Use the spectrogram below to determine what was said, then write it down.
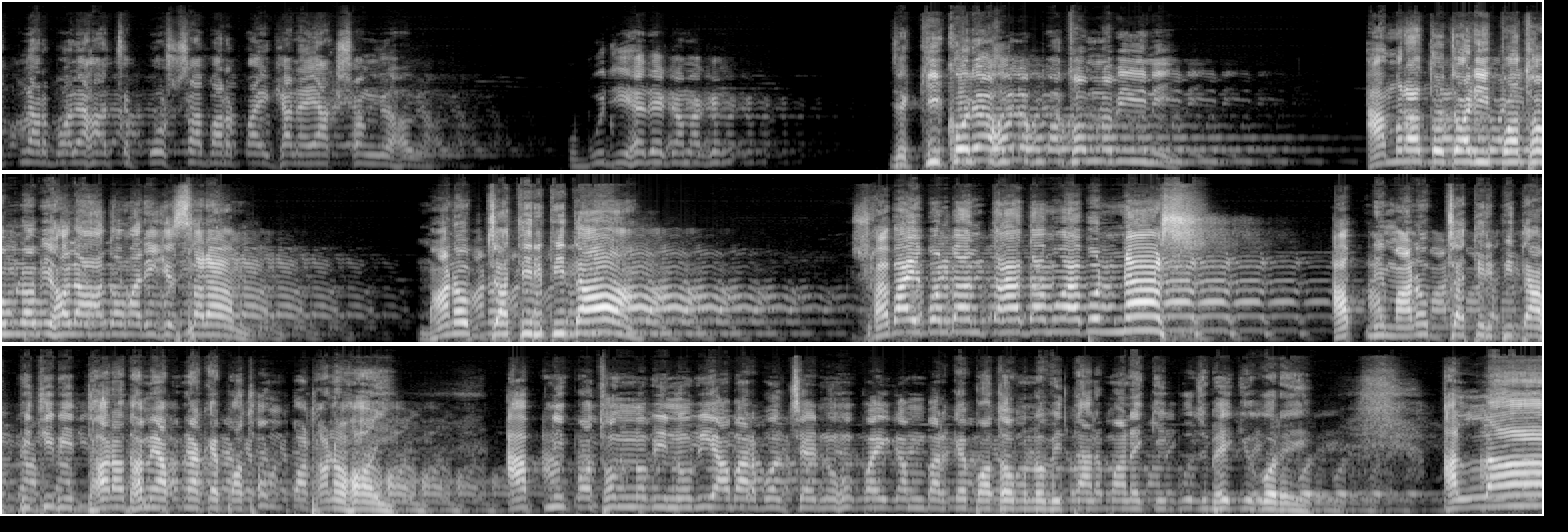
আপনার বলে হচ্ছে প্রস্রাব আর পায়খানা একসঙ্গে হবে। বুঝিয়ে দেখ আমাকে। যে কি করে হলো প্রথম নবী ইনি? আমরা তো জানি প্রথম নবী হলো আদম আলাইহিস সালাম। মানব জাতির পিতা। সবাই বলবেন তাদাম আবুন নাস। আপনি মানব জাতির পিতা, পৃথিবীর ধরাধামে আপনাকে প্রথম পাঠানো হয়। আপনি প্রথম নবী নবী আবার বলছে, নুহু পাইগাম্বারকে প্রথম নবী, তার মানে কি বুঝবে কি করে? আল্লাহ,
